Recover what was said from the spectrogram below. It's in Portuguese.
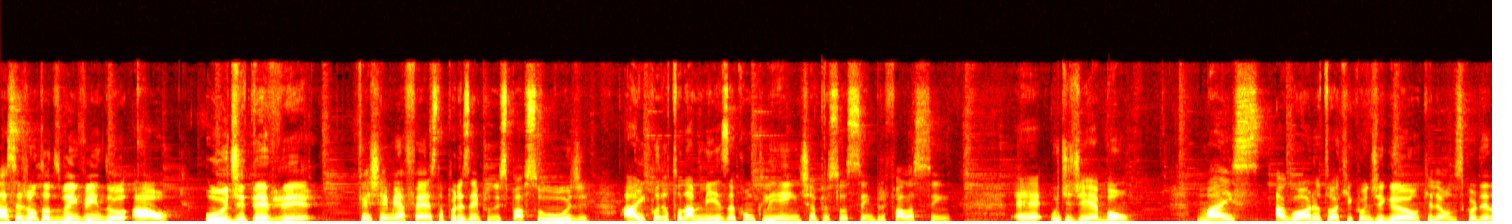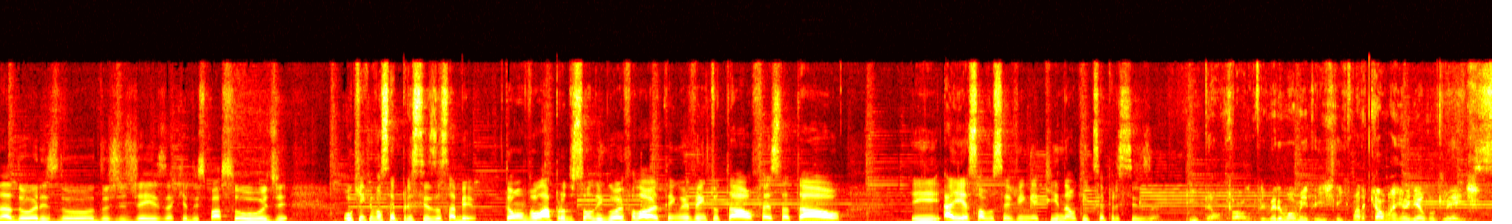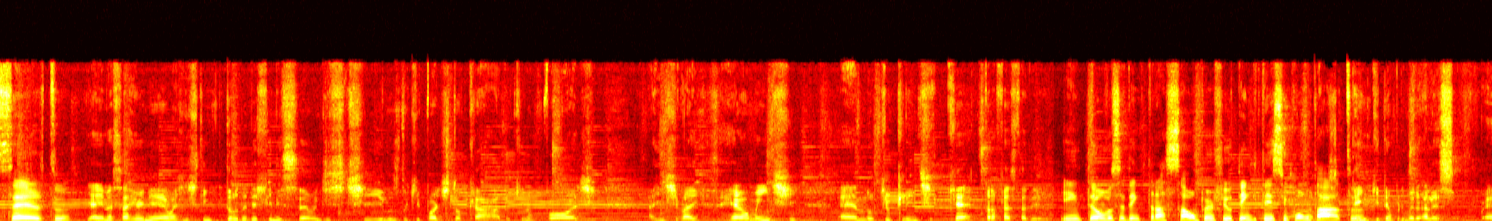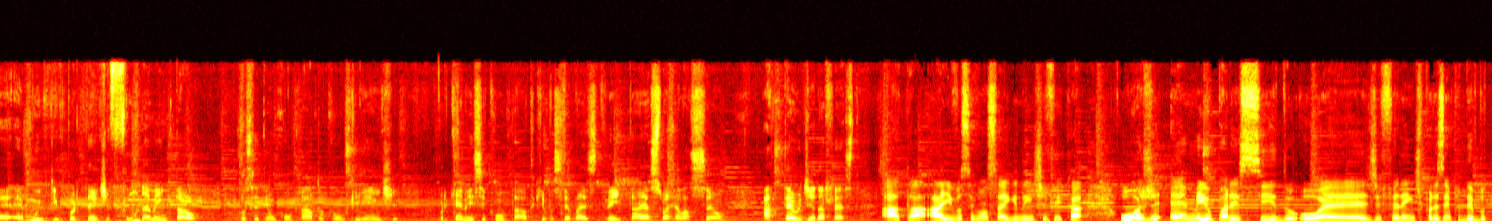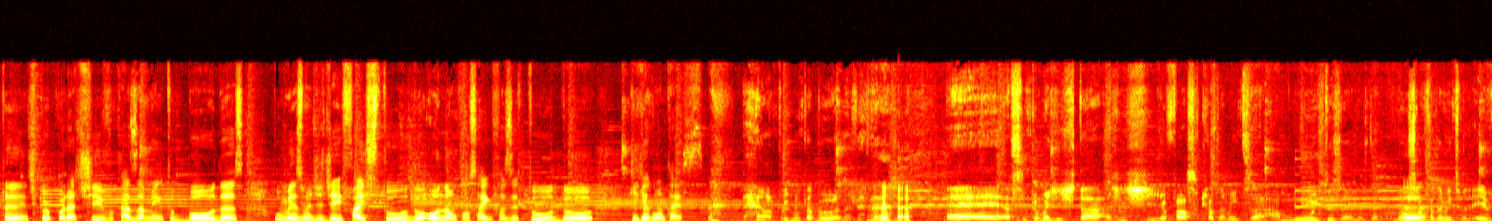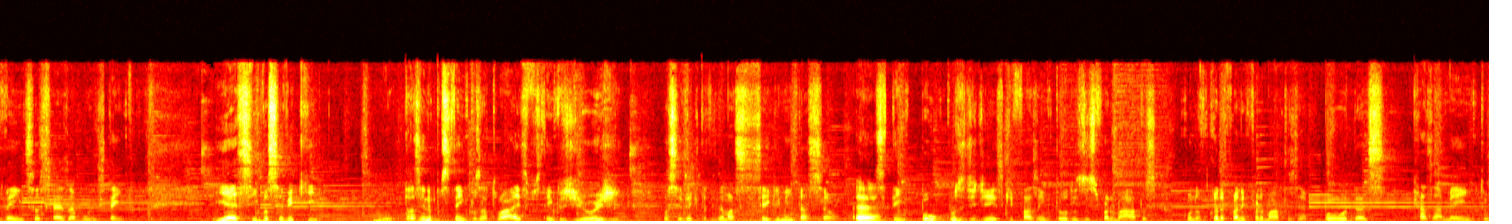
Olá, sejam todos bem-vindos ao UD TV. Fechei minha festa, por exemplo, no espaço UD. Aí quando eu tô na mesa com o cliente, a pessoa sempre fala assim: é, o DJ é bom, mas agora eu tô aqui com o Digão, que ele é um dos coordenadores do, dos DJs aqui do espaço UD. O que, que você precisa saber? Então vamos lá, a produção ligou e falou: ó, tem um evento tal, festa tal. E aí, é só você vir aqui? Não, o que, que você precisa? Então, claro, no primeiro momento a gente tem que marcar uma reunião com o cliente. Certo. E aí nessa reunião a gente tem toda a definição de estilos, do que pode tocar, do que não pode. A gente vai realmente é, no que o cliente quer para a festa dele. Então você tem que traçar um perfil, tem que ter esse contato. Tem que ter um primeiro. Aliás, é, é muito importante, é fundamental você ter um contato com o cliente, porque é nesse contato que você vai estreitar a sua relação até o dia da festa. Ah tá, aí você consegue identificar. Hoje é meio parecido ou é diferente? Por exemplo, debutante, corporativo, casamento, bodas, o mesmo DJ faz tudo ou não consegue fazer tudo? O que, que acontece? É uma pergunta boa, na verdade. é, assim, como a gente tá, a gente, eu faço casamentos há, há muitos anos, né? Não é. só casamentos, eventos sociais há muito tempo. E assim, você vê que, trazendo para os tempos atuais, para os tempos de hoje, você vê que está tendo uma segmentação. É. Você tem poucos DJs que fazem todos os formatos. Quando, quando eu falo em formatos, é bodas, casamento,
